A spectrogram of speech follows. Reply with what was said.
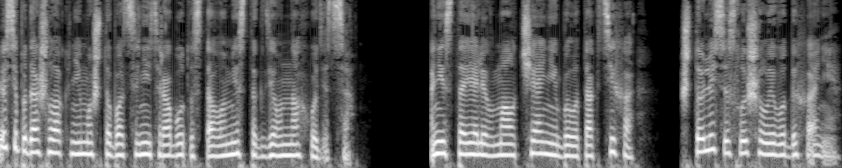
Люся подошла к нему, чтобы оценить работу с того места, где он находится. Они стояли в молчании, было так тихо, что Люся слышала его дыхание.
